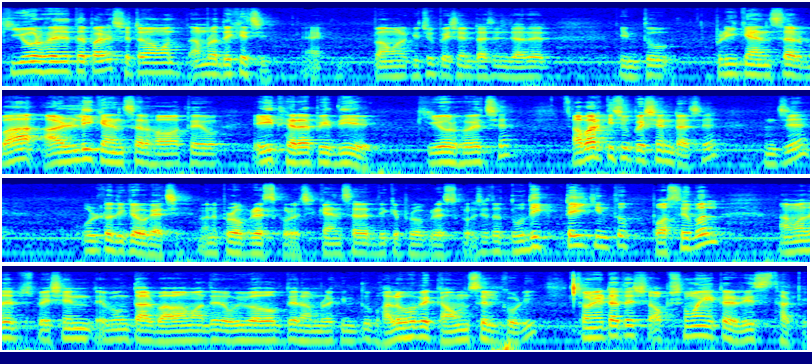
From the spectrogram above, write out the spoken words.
কিওর হয়ে যেতে পারে সেটাও আমার আমরা দেখেছি। আমার কিছু পেশেন্ট আছেন যাদের কিন্তু প্রি ক্যান্সার বা আর্লি ক্যান্সার হওয়াতেও এই থেরাপি দিয়ে কিওর হয়েছে। আবার কিছু পেশেন্ট আছে যে উল্টো দিকেও গেছে মানে প্রোগ্রেস করেছে ক্যান্সারের দিকে প্রোগ্রেস করেছে। তো দুদিকটাই কিন্তু পসিবল আমাদের পেশেন্ট এবং তার বাবা মাদের অভিভাবকদের আমরা কিন্তু ভালোভাবে কাউন্সেল করি। কারণ এটাতে সবসময় এটা রিস্ক থাকে।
